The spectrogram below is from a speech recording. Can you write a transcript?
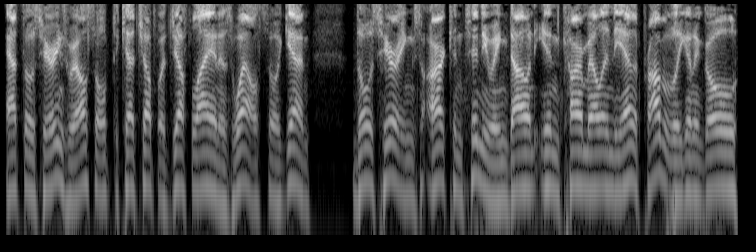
at those hearings. We also hope to catch up with Jeff Lyon as well. So again, those hearings are continuing down in Carmel, Indiana, probably going to go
